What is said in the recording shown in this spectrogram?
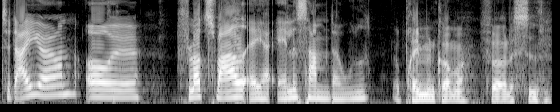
til dig, Jørgen, og øh, flot svaret af jer alle sammen derude. Og præmien kommer før eller siden.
